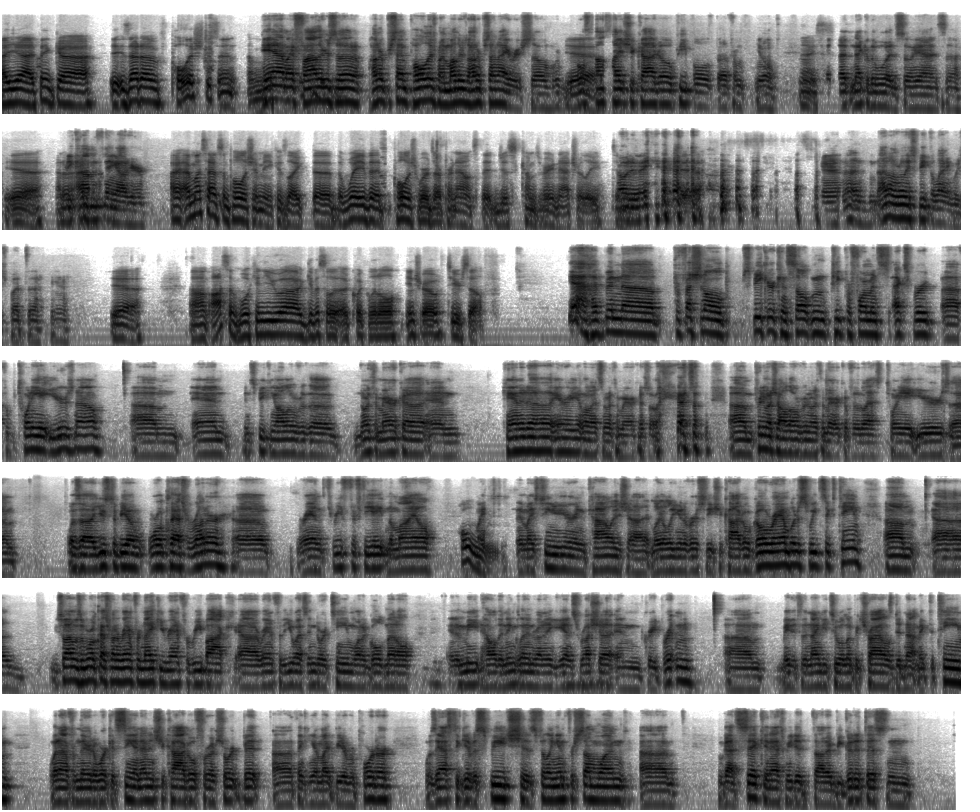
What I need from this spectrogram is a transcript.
Uh, yeah, I think uh, is that of Polish descent? Um, Yeah, my father's uh, 100% Polish. My mother's 100% Irish. So we're Yeah. both outside Chicago people uh, from you know Nice. that neck of the woods. So yeah, it's a Yeah, I don't pretty know. common thing out here. I, I must have some Polish in me because like the the way that Polish words are pronounced, that just comes very naturally to Oh, me. do they? Yeah. yeah, I I don't really speak the language, but uh, yeah. yeah. Um, awesome. Well, can you uh, give us a, a quick little intro to yourself? Yeah, I've been a professional speaker, consultant, peak performance expert uh, for 28 years now, um, and been speaking all over the North America and Canada area. Well, that's North America, so um, pretty much all over North America for the last 28 years. Um, was uh, used to be a world class runner. Uh, ran 358 in the mile Holy. in my senior year in college uh, at Loyola University Chicago. Go Ramblers, Sweet 16. Um, uh, so I was a world class runner, ran for Nike, ran for Reebok, uh, ran for the U.S. indoor team, won a gold medal in a meet held in England running against Russia and Great Britain. Um, made it to the 92 Olympic trials, did not make the team. Went on from there to work at CNN in Chicago for a short bit, uh, thinking I might be a reporter was asked to give a speech as filling in for someone um, who got sick and asked me to thought I'd be good at this and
